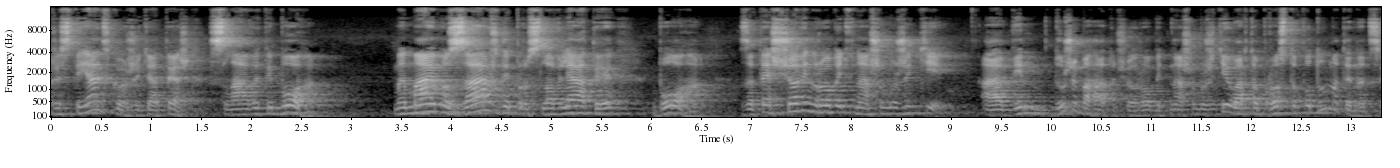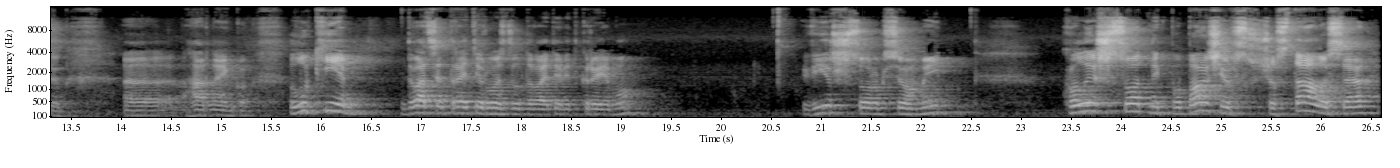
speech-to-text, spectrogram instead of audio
християнського життя теж славити Бога. Ми маємо завжди прославляти Бога за те, що Він робить в нашому житті. А Він дуже багато чого робить в нашому житті. Варто просто подумати над цим е, гарненько. Луки, 23 розділ, давайте відкриємо. Вірш 47. Коли ж сотник побачив, що сталося,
